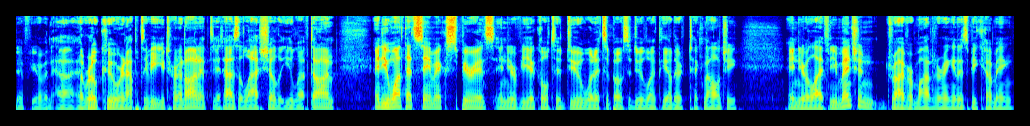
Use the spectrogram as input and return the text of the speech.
if you have an, uh, a Roku or an Apple TV, you turn it on. It it has the last show that you left on and you want that same experience in your vehicle to do what it's supposed to do, like the other technology in your life. And you mentioned driver monitoring, and it's becoming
